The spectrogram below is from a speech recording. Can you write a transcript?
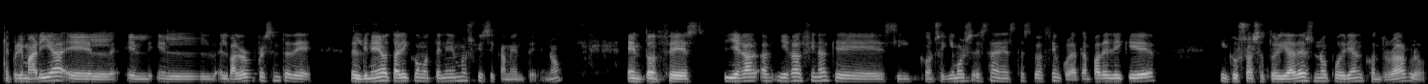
primaría el, valor presente del dinero tal y como tenemos físicamente, ¿no? Entonces, llega, llega al final que si conseguimos estar en esta situación con la trampa de liquidez, incluso las autoridades no podrían controlarlo,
